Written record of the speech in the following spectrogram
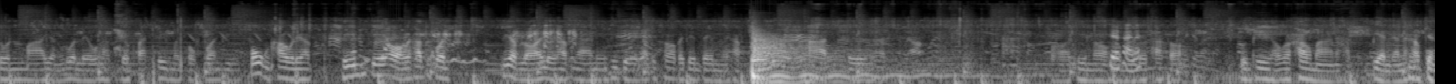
ลนมาอย่างรวดเร็วครับเดอะฟัดวิ่งมาฉกบอลยิงปุ้งเข้าเลยครับ ทีมพี่เจออกเลยครับ ทุกคนเรียบร้อยเลยครับ งานนี้พี่เจรับผิดชอบไปเต็มๆเลยครับพลาดเองครับพอทีมนอกเจอใครไหมมาโดนทักก็คุณพี่เขาก็เข้ามานะครับ เปลี่ยนกันนะครับผม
